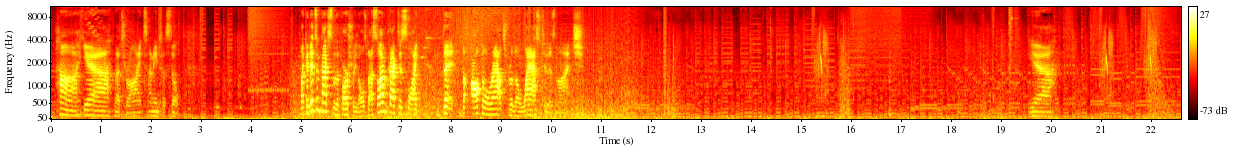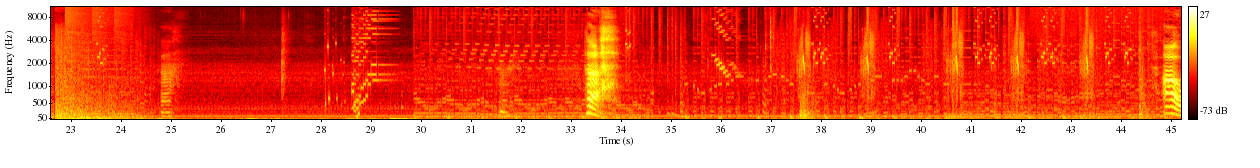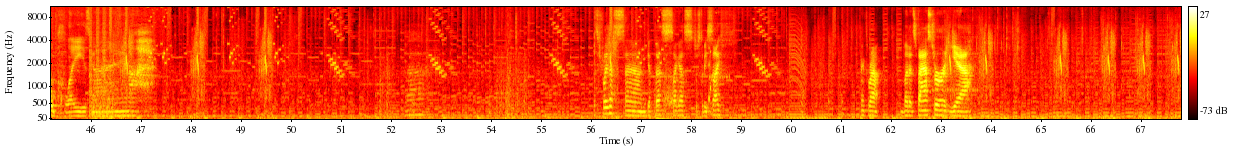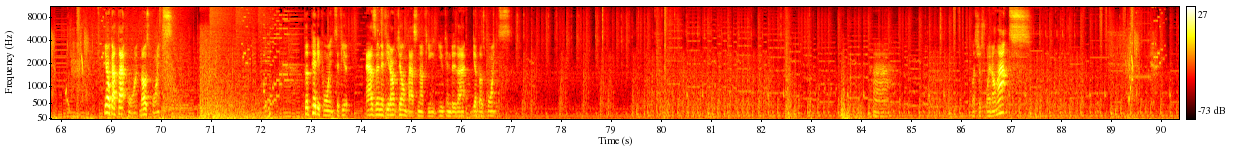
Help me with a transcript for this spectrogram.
Huh, yeah, that's right. I need to still... Like, I did some practice of the first three levels, but I still haven't practiced, like, the, the optimal routes for the last two as much. Yeah. Uh. Huh. Please, game. let's try this and get this, I guess, just to be safe. I Think we're out. But it's faster, yeah. Yo, got that point, those points. The pity points, if you as in, if you don't kill him fast enough, you, you can do that, get those points. Uh, let's just wait on that.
